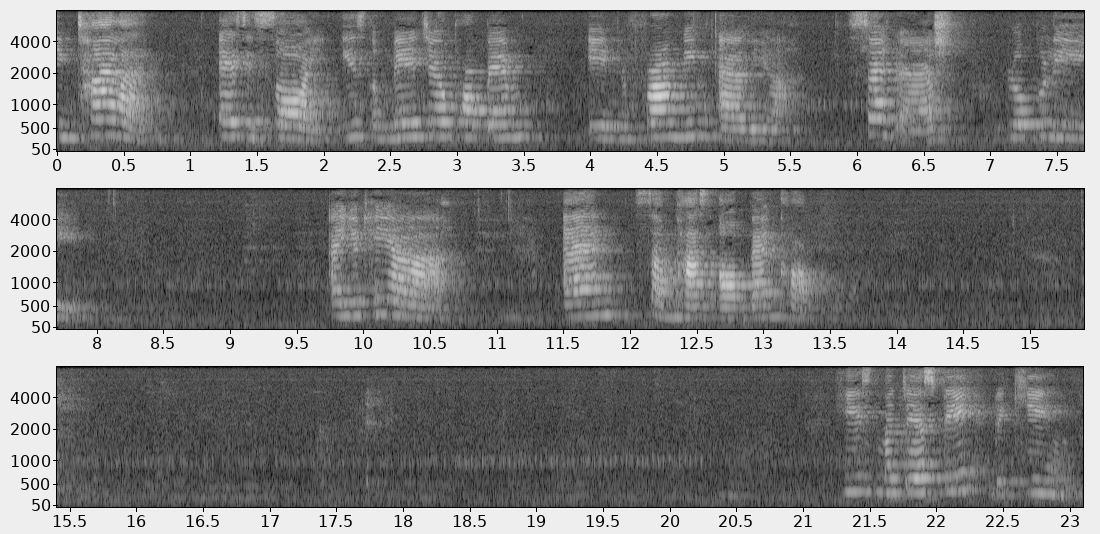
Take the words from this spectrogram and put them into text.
In Thailand, acid soil is a major problem in farming area such as Lopburi, Ayutthaya, and some parts of Bangkok. His Majesty the King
